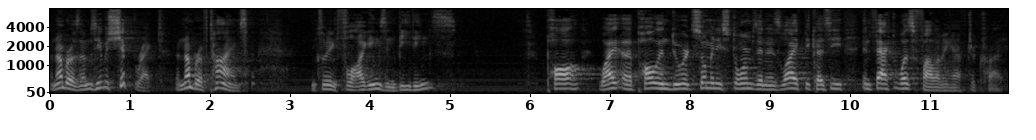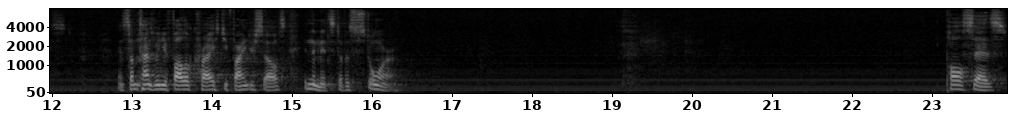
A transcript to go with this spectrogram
A number of them, he was shipwrecked a number of times, including floggings and beatings. Paul, why, uh, Paul endured so many storms in his life because he, in fact, was following after Christ. And sometimes when you follow Christ, you find yourselves in the midst of a storm. Paul says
